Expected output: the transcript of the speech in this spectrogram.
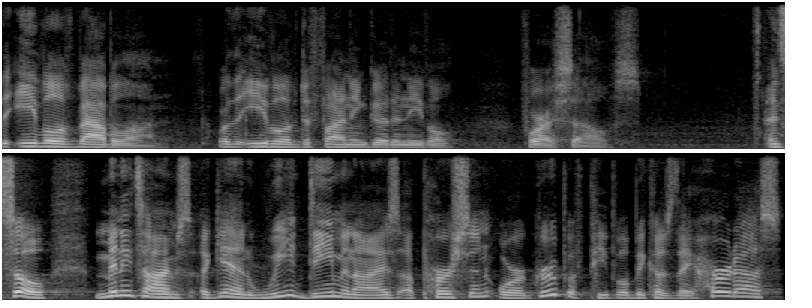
the evil of Babylon or the evil of defining good and evil for ourselves. And so, many times, again, we demonize a person or a group of people because they hurt us,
